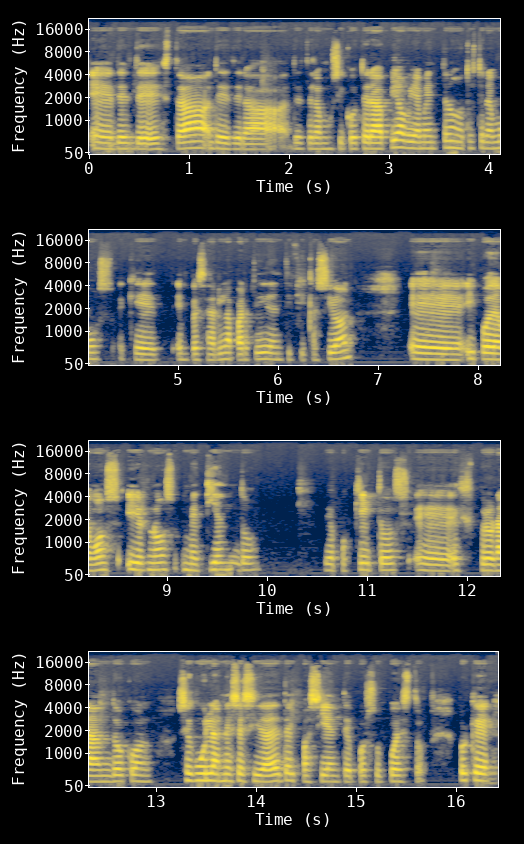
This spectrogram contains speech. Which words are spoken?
eh, desde, esta, desde, la, desde la musicoterapia, obviamente nosotros tenemos que empezar en la parte de identificación y podemos irnos metiendo de a poquitos, explorando con, según las necesidades del paciente, por supuesto, porque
